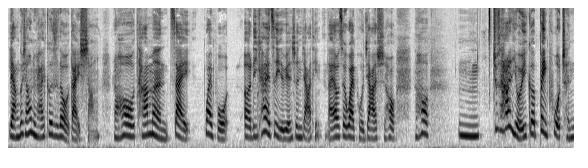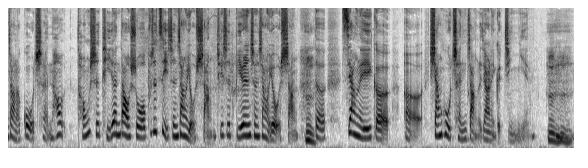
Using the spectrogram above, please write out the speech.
两个小女孩各自都有带伤，然后他们在外婆呃离开了自己的原生家庭，来到这个外婆家的时候，然后嗯，就是他有一个被迫成长的过程，然后。同时体验到说，不是自己身上有伤，其实别人身上也有伤的这样的一个呃相互成长的这样的一个经验。嗯嗯，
